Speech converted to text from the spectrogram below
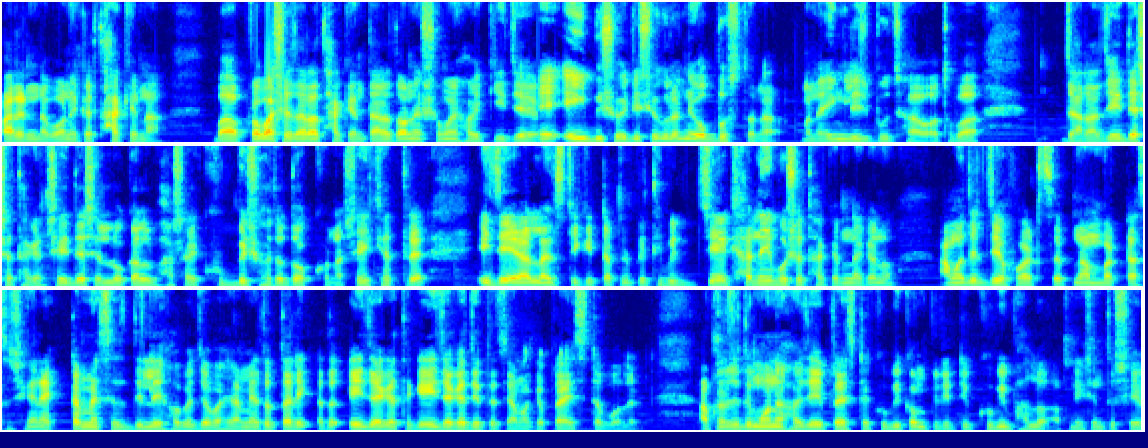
পারেন না বা অনেকের থাকে না। বা প্রবাসে যারা থাকেন, তারা তো অনেক সময় হয় কি যে এই বিষয়টি সেগুলো নিয়ে অভ্যস্ত না। মানে ইংলিশ বুঝাও অথবা যারা যেই দেশে থাকেন, সেই দেশের লোকাল ভাষায় খুব বেশি হয়তো দক্ষ না। সেই ক্ষেত্রে এই যে এয়ারলাইন্স টিকিটটা আপনি পৃথিবীর যেখানেই বসে থাকেন না কেন, আমাদের যে হোয়াটসঅ্যাপ নাম্বারটা আছে, সেখানে একটা মেসেজ দিলেই হবে যে, ভাই, আমি এত তারিখ, এত, এই জায়গা থেকে এই জায়গায় যেতে চাই, আমাকে প্রাইসটা বলেন। আপনার যদি মনে হয় যে, এই প্রাইসটা খুবই কম্পিটিটিভ খুবই ভালো, আপনি কিন্তু সেই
